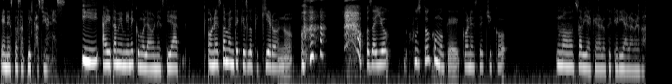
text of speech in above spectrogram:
en estas aplicaciones. Y ahí también viene como la honestidad. Honestamente, ¿qué es lo que quiero, no? o sea, yo justo como que con este chico no sabía qué era lo que quería, la verdad.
